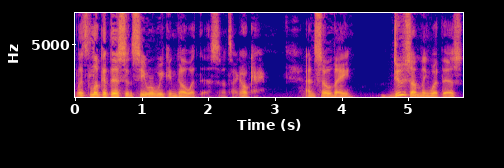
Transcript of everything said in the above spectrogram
Let's look at this and see where we can go with this. And it's like, okay. And so they do something with this,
